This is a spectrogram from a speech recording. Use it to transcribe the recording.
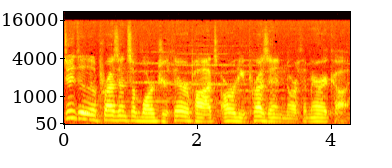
due to the presence of larger theropods already present in North America,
